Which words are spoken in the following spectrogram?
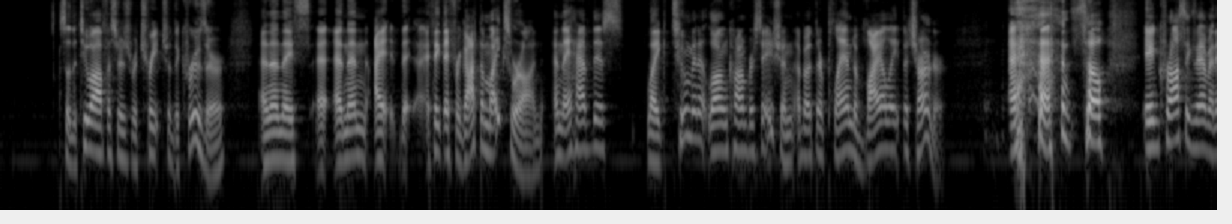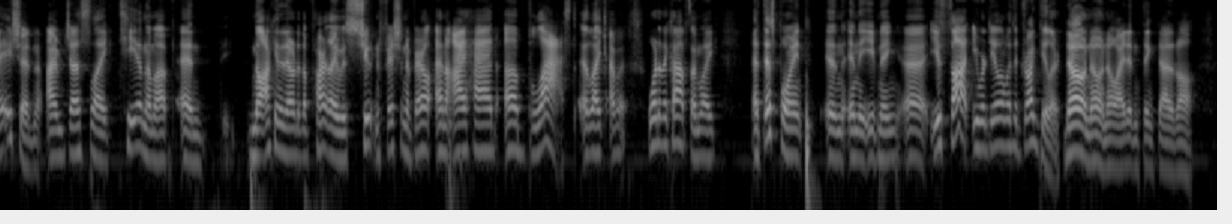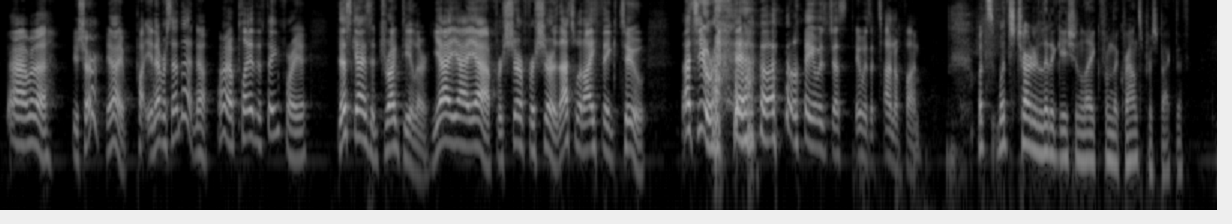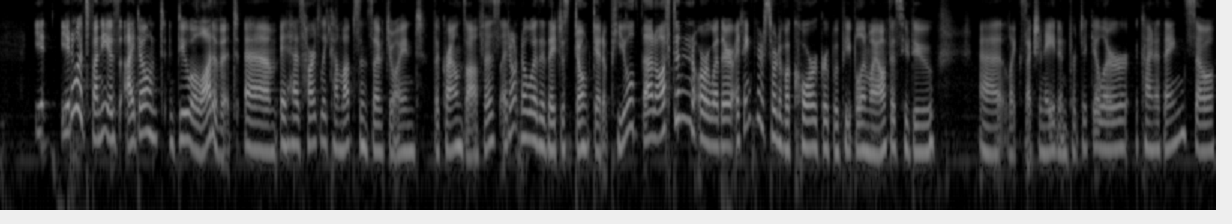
So the two officers retreat to the cruiser, and then they and then I I think they forgot the mics were on, and they have this like two minute long conversation about their plan to violate the charter. And so in cross examination, I'm just like teeing them up and knocking it out of the park. Like I was shooting fish in a barrel, and I had a blast. And like I'm a, one of the cops, I'm like, at this point in in the evening, uh, you thought you were dealing with a drug dealer. No, no, no, I didn't think that at all. Uh, I'm gonna. You sure? Yeah. You, you never said that. No. All right. I'll play the thing for you. This guy's a drug dealer. Yeah, yeah, yeah. For sure, for sure. That's what I think too. That's you, right? It was just. It was a ton of fun. What's what's charter litigation like from the Crown's perspective? You, you know what's funny is I don't do a lot of it. Um, it has hardly come up since I've joined the Crown's office. I don't know whether they just don't get appealed that often or whether I think there's sort of a core group of people in my office who do uh, like Section 8 in particular kind of things. So,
